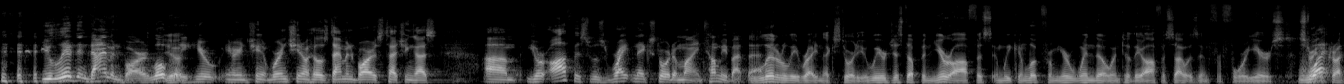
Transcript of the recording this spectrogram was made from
you lived in Diamond Bar locally Yeah. here, here in Chino. We're in Chino Hills. Diamond Bar is touching us. Um, your office was right next door to mine. Tell me about that. Literally right next door to you. We were just up in your office, and we can look from your window into the office I was in for four years. Straight what, across.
